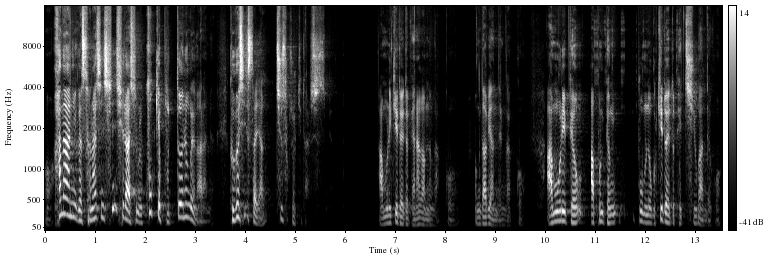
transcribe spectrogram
어, 하나님 그 선하신 신실하심을 굳게 붙드는 걸 말하면 그것이 있어야 지속적으로 기도할 수 있습니다. 아무리 기도해도 변화가 없는 것 같고 응답이 안 되는 것 같고 아무리 병 아픈 병 부분 놓고 기도해도 치유가 안 되고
